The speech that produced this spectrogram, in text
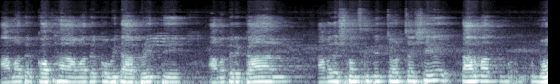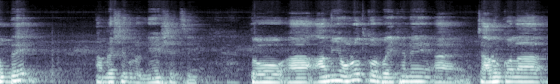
আমাদের কথা, আমাদের কবিতা আবৃত্তি, আমাদের গান, আমাদের সংস্কৃতির চর্চা, সে তার মাধ- মধ্যে আমরা সেগুলো নিয়ে এসেছি। তো আমি অনুরোধ করব এখানে চারুকলা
